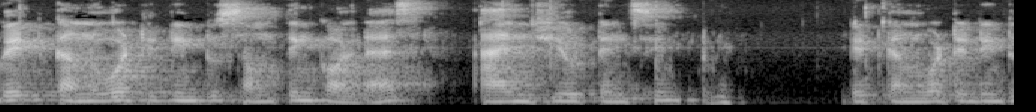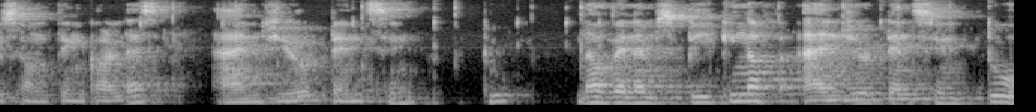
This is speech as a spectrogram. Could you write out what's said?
get converted into something called as angiotensin 2 get converted into something called as angiotensin 2 now when i'm speaking of angiotensin 2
